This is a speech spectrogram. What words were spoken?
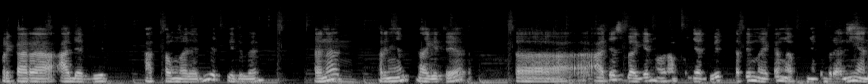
perkara ada duit atau nggak ada duit gitu kan. Karena Mm. ternyata gitu ya eh, ada sebagian orang punya duit tapi mereka nggak punya keberanian,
